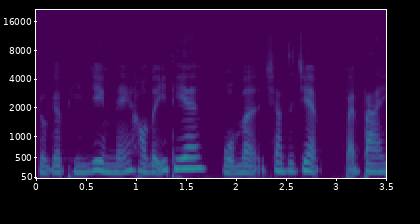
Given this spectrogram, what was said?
有个平静美好的一天，我们下次见，拜拜。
